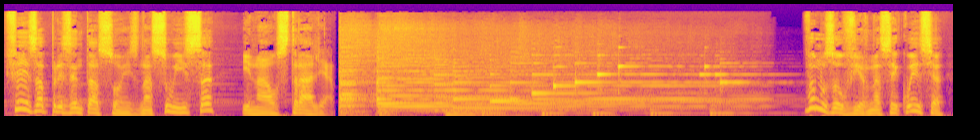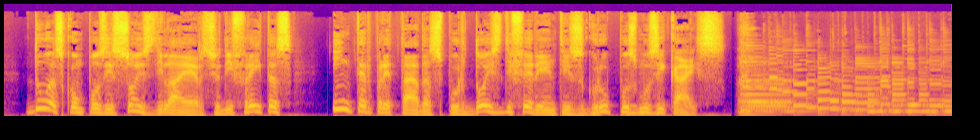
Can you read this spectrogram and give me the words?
fez apresentações na Suíça e na Austrália. Vamos ouvir na sequência duas composições de Laércio de Freitas interpretadas por dois diferentes grupos musicais. Thank you.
